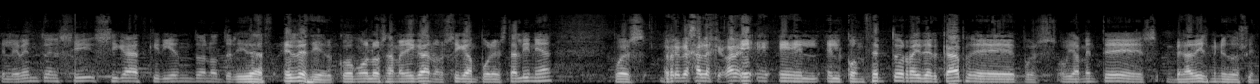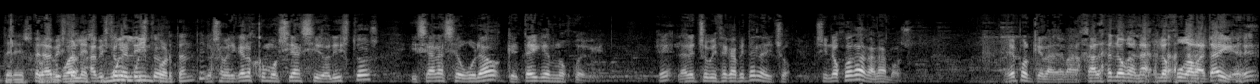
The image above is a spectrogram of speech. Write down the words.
el, evento en sí siga adquiriendo notoriedad. Es decir, como los americanos sigan por esta línea, pues que dejarles que ganen. Eh, eh, el, concepto Ryder Cup, pues obviamente verá disminuido su interés. Pero ha visto, es muy, muy importante. Los americanos como si han sido listos y se han asegurado que Tiger no juegue. Le han hecho vicecapitán y le ha dicho, si no juega ganamos. Porque la de Valhalla no, no jugaba Tiger.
